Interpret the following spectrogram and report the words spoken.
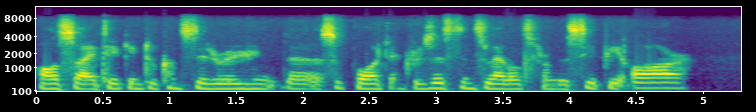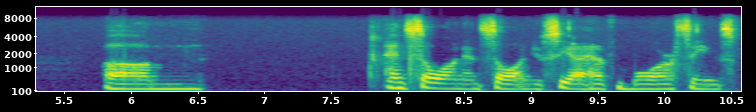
Also, I take into consideration the support and resistance levels from the CPR. Um, and so on and so on. You see, I have more things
